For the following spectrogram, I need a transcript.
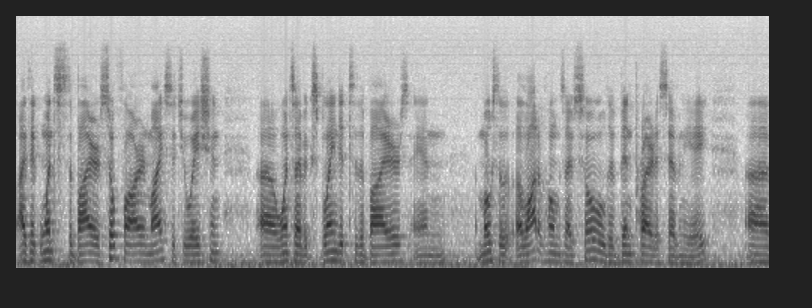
I think once the buyers, so far in my situation, once I've explained it to the buyers, and most of a lot of homes I've sold have been prior to 78. Uh,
